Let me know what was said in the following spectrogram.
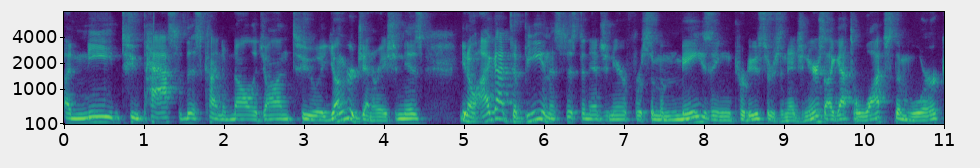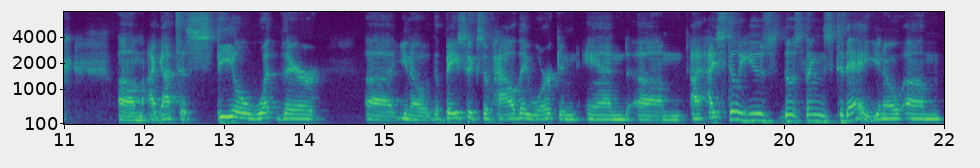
a need to pass this kind of knowledge on to a younger generation is you know i got to be an assistant engineer for some amazing producers and engineers. I got to watch them work. Um, i got to steal what their uh, you know the basics of how they work. And and um, I, I, still use those things today you know um,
